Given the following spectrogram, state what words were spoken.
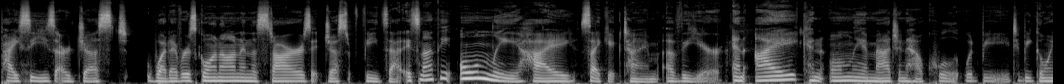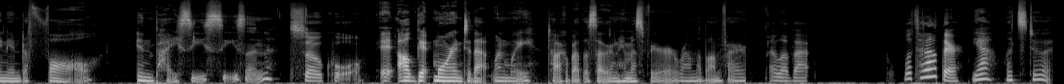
Pisces are just whatever's going on in the stars, it just feeds that. It's not the only high psychic time of the year. And I can only imagine how cool it would be to be going into fall in Pisces season. So cool. It- I'll get more into that when we talk about the southern hemisphere around the bonfire. I love that. Let's head out there. Yeah, let's do it.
